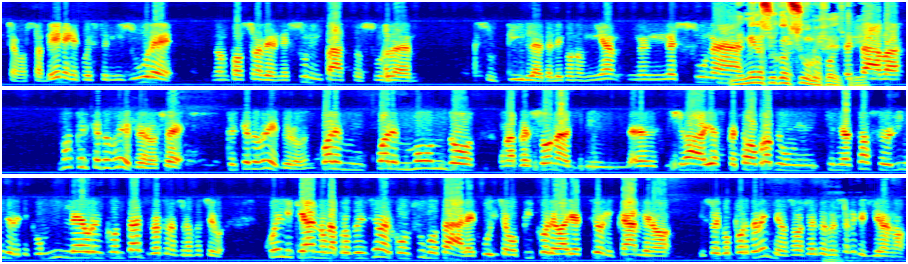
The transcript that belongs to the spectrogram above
diciamo, sa bene che queste misure non possono avere nessun impatto sul, sul PIL dell'economia, nessuna... Nemmeno sui consumi, Feltri. Ma perché dovrebbero? Cioè, perché dovrebbero? In quale, in quale mondo una persona eh, diceva ah, io aspettavo proprio un, che mi alzassero il limite perché con 1000 euro in contanti proprio non ce la facevo. Quelli che hanno una propensione al consumo tale, cui diciamo piccole variazioni cambiano i suoi comportamenti, non sono certe persone che girano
